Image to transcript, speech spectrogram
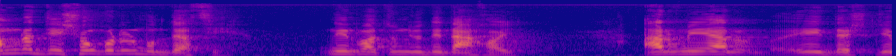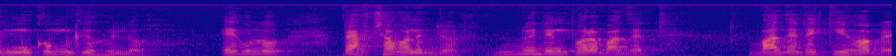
আমরা যে সংকটের মধ্যে আছি, নির্বাচন যদি না হয়, আর্মি আর এই দেশ যে মুখোমুখি হইল এগুলো ব্যবসা বাণিজ্য দুই দিন পরে বাজেট বাজেটে কি হবে?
